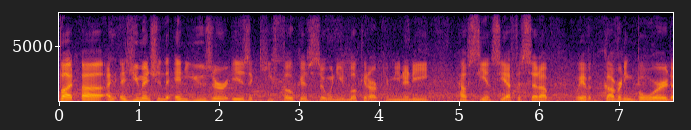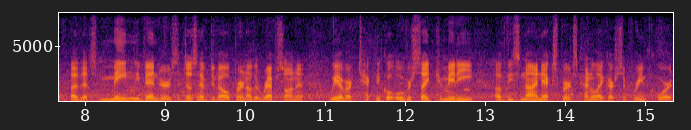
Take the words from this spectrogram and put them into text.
But uh, as you mentioned, the end user is a key focus, so when you look at our community, how CNCF is set up, we have a governing board uh, that's mainly vendors, it does have developer and other reps on it. We have our technical oversight committee of these nine experts, kind of like our Supreme Court.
